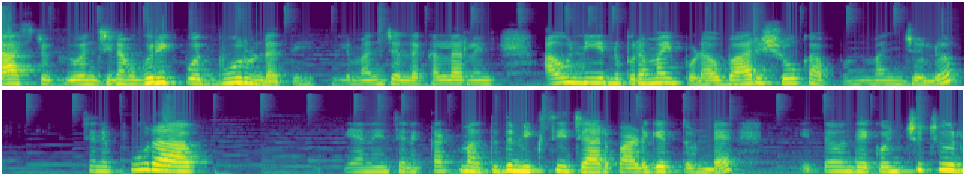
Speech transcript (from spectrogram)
ಲಾಸ್ಟ್ ಒಂಜಿ ನಾವು ಗುರಿಗೆ ಪೋದ್ ಬೂರು ಉಂಡತ್ತೆ, ಇಲ್ಲಿ ಮಂಜೊಲ್ದ ಕಲರ್ ಅವು ನೀರ್ನು ಪೂರ ಮೈಪುಡು ಅವು ಭಾರಿ ಶೋಕ ಆಪುಂಡು ಮಂಜೊಲು ಚೆನ್ನ ಪೂರ ಏನೇನು ಕಟ್ ಮಲ್ತದ್ದು ಮಿಕ್ಸಿ ಜಾರ್ ಪಾಡುಗೆ ಗೆತ್ತುಂಡೆ ಇತ್ತ ಒಂದೇ ಕೊಂಚು ಚೂರು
